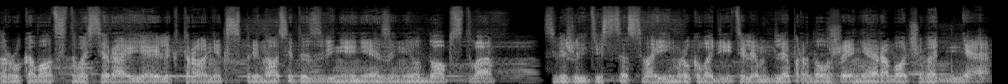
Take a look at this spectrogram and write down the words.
Руководство Сирайя Электроникс приносит извинения за неудобства. Свяжитесь со своим руководителем для продолжения рабочего дня.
